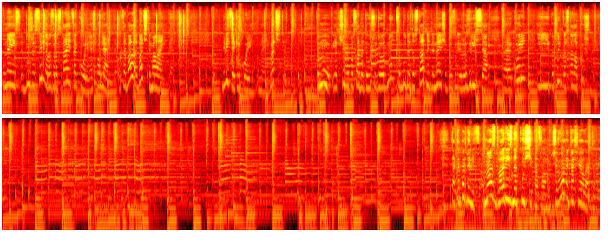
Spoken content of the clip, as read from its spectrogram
у неї дуже сильно розростається корінь. Ось погляньте, оце бачите маленьке. Дивіться, який корінь у неї, бачите? Тому, якщо ви посадите усюди одну, це буде достатньо для неї, щоб розрісся е, корінь і петунька стала пишною. Так, тепер дивіться, у нас два різних кущика з вами червоний та фіолетовий.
